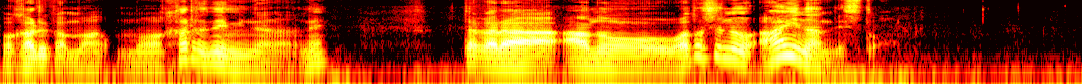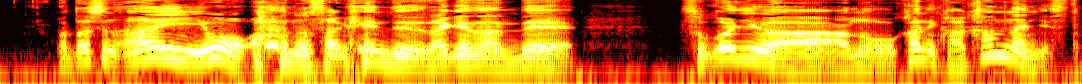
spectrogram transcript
わかるかま、わかるね、みんなならね。だから、あの、私の愛なんですと。私の愛を、あの、叫んでるだけなんで、そこには、あの、お金かかんないんですと。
